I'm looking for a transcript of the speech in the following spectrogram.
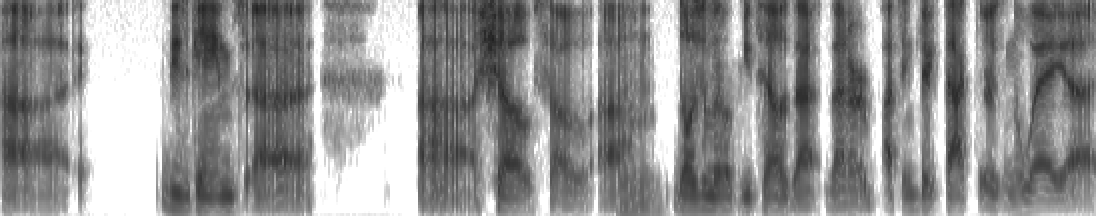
uh these games uh uh show so um mm. those are little details that that are i think big factors in the way uh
